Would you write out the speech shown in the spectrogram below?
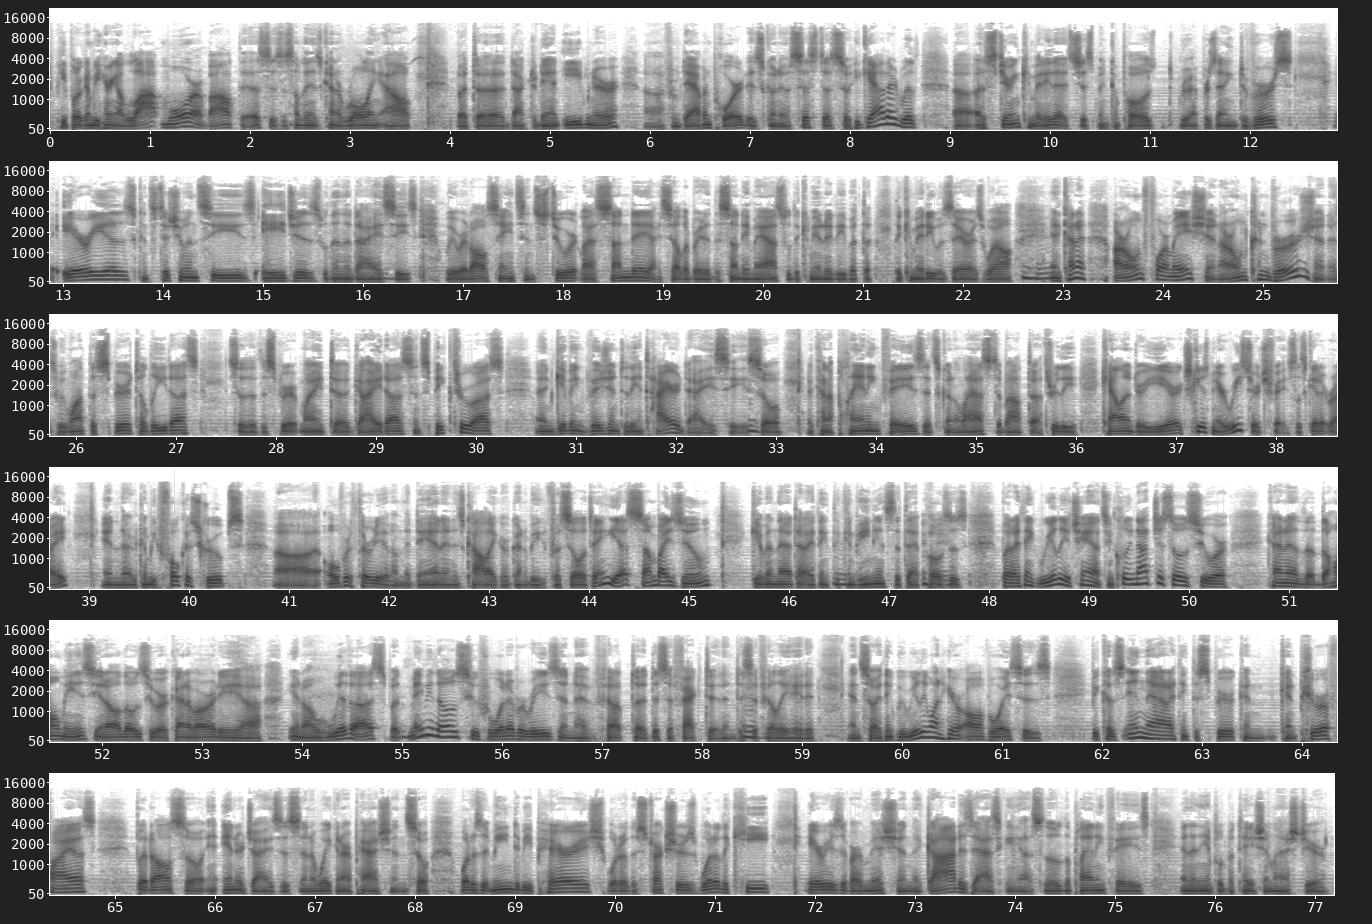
people are going to be hearing a lot more about this. This is something that's kind of rolling out. But uh, Dr. Dan Ebener uh, from Davenport is going to assist us. So he gathered with uh, a steering committee that's just been composed representing diverse areas, constituencies, ages within the diocese. We were at All Saints in Stuart last Sunday. I celebrated the Sunday Mass with the community, but the, the committee was there as well. And kind of our own formation, our own conversion, as we want the Spirit to lead us so that the Spirit might uh, guide us and speak through us and giving vision to the entire diocese. So a kind of planning phase that's going to last about uh, through the calendar year. Excuse me, a research phase. Let's get it right. And there are going to be focus groups, uh, over 30 of them that Dan and his colleague are going to be facilitating. Yes, some by Zoom, given that uh, I think the convenience that that poses, but I think really a chance, including not just those who are kind of the, the homies, you know, those who are kind of already, uh, you know, with us, but maybe those who, for whatever reason, have felt uh, disaffected and disaffiliated. And so I think we really want to hear all voices because in that, I think the Spirit can, can purify us, but also energize us and awaken our passions. So, what does it mean to be parish? What are the structures? What are the key areas of our mission that God is asking us? So, the planning phase and then the implementation last year.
